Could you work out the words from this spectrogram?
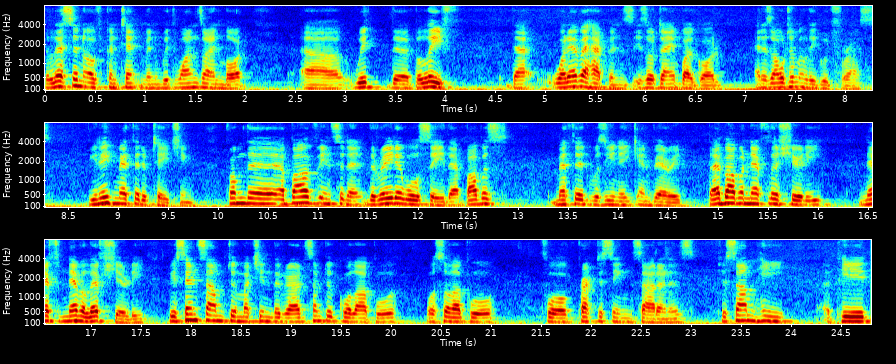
the lesson of contentment with one's own lot, uh, with the belief that whatever happens is ordained by God and is ultimately good for us. Unique method of teaching. From the above incident, the reader will see that Baba's method was unique and varied. Though Baba Shirdi, never left Shirdi, he sent some to Machindragarh, some to Kolhapur or Solapur for practicing sadhanas. To some he appeared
